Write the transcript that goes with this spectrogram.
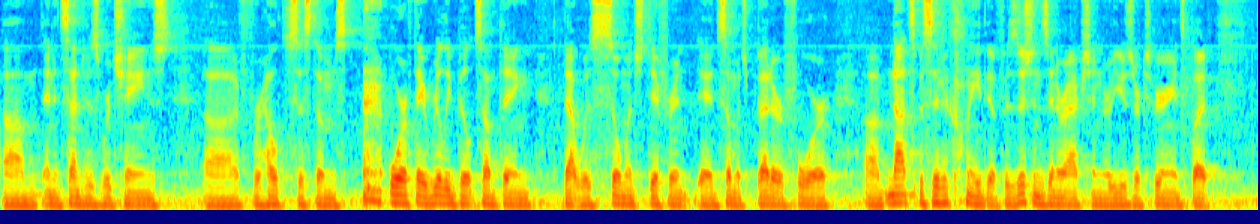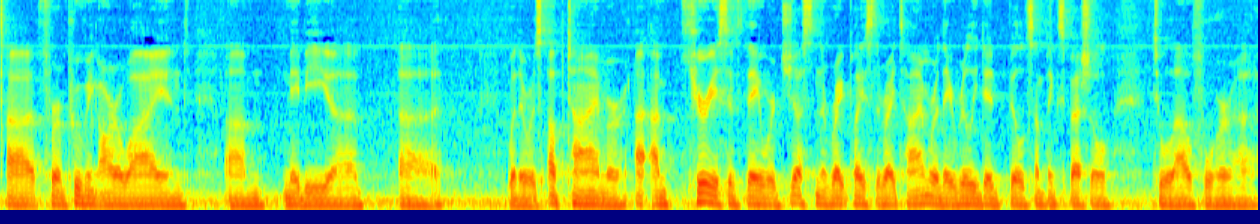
um, and incentives were changed uh, for health systems, or if they really built something that was so much different and so much better for um, not specifically the physician's interaction or user experience, but uh, for improving ROI and um, maybe uh, uh, whether it was uptime or I- am curious if they were just in the right place at the right time or they really did build something special to allow for uh,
